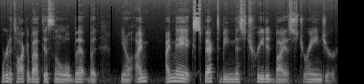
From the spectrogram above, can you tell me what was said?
We're going to talk about this in a little bit, but you know, I'm I may expect to be mistreated by a stranger,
